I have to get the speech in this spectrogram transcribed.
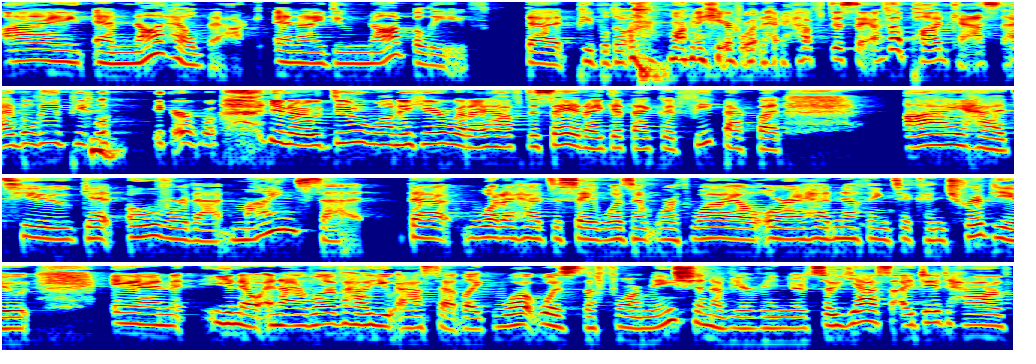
I am not held back and I do not believe that people don't want to hear what I have to say. I have a podcast. I believe people hmm. hear, you know, do want to hear what I have to say and I get that good feedback. But I had to get over that mindset that what I had to say wasn't worthwhile or I had nothing to contribute. And, you know, and I love how you asked that, like, what was the formation of your vineyard? So, yes, I did have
